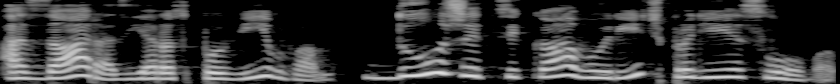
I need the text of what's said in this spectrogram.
А зараз я розповім вам дуже цікаву річ про дієслово.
